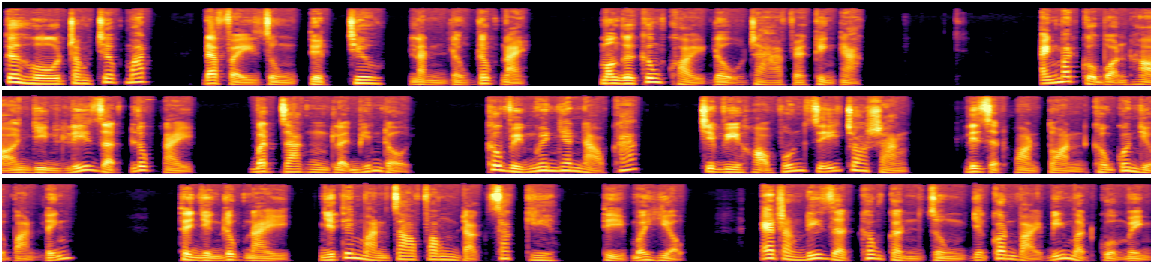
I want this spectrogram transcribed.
cơ hồ trong chớp mắt đã phải dùng tuyệt chiêu lằn lồng đốc này. Mọi người không khỏi đậu ra vẻ kinh ngạc. Ánh mắt của bọn họ nhìn Lý Giật lúc này, bất giác lại biến đổi. Không vì nguyên nhân nào khác, chỉ vì họ vốn dĩ cho rằng Lý Giật hoàn toàn không có nhiều bản lĩnh. Thế nhưng lúc này, nhìn thấy màn giao phong đặc sắc kia thì mới hiểu. E rằng Lý Giật không cần dùng những con bài bí mật của mình.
